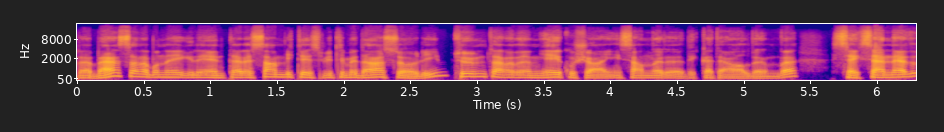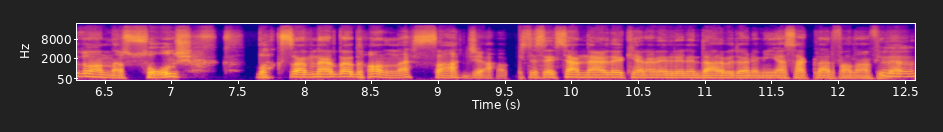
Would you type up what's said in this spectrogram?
Ve ben sana bununla ilgili enteresan bir tespitimi daha söyleyeyim. Tüm tanıdığım Y kuşağı insanları dikkate aldığımda 80'lerde doğanlar solcu, 90'larda doğanlar sağcı. İşte 80'lerde Kenan Evren'in darbe dönemi yasaklar falan filan. Hı.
